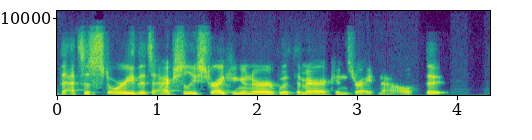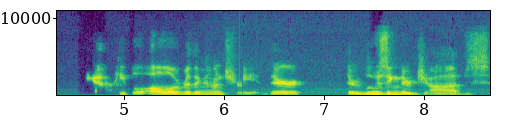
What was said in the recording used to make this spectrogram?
that's a story that's actually striking a nerve with Americans right now. That you got people all over mm-hmm. the country. They're they're losing their jobs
